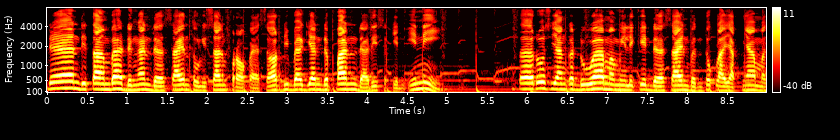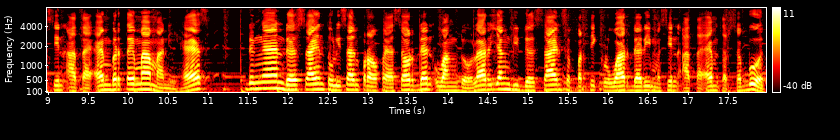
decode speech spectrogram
dan ditambah dengan desain tulisan profesor di bagian depan dari skin ini. Terus yang kedua memiliki desain bentuk layaknya mesin ATM bertema money hash dengan desain tulisan profesor dan uang dolar yang didesain seperti keluar dari mesin ATM tersebut.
